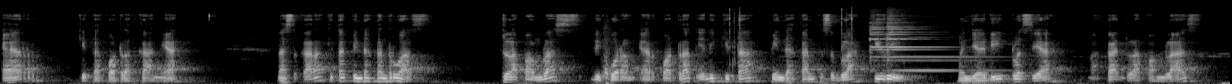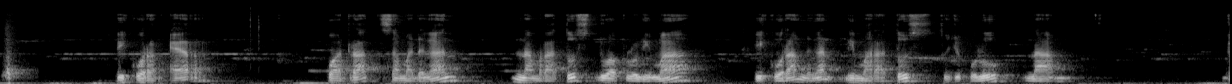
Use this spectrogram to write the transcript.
R kita kuadratkan ya. Nah sekarang kita pindahkan ruas 18 dikurang R kuadrat ini kita pindahkan ke sebelah kiri. Menjadi plus ya. Maka 18 dikurang R kuadrat sama dengan 625 dikurang dengan 576 18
